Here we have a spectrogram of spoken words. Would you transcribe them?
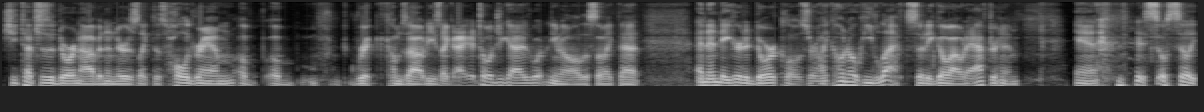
she touches the doorknob and then there's like this hologram of, of rick comes out. He's like i told you guys what you know all this stuff like that. And then they hear the door close. They're like oh no he left. So they go out after him and it's so silly.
